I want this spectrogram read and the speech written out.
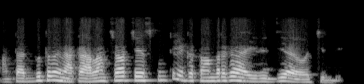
అంత అద్భుతమైన అక్కడ అలాంటి చేసుకుంటే ఇంకా తొందరగా ఈ విద్య వచ్చింది.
